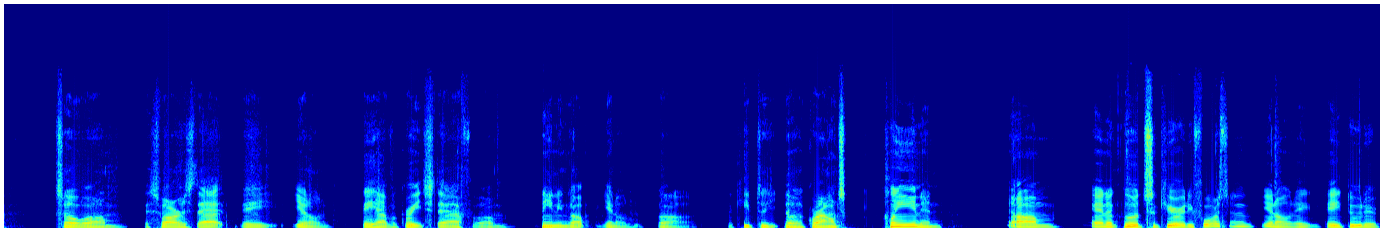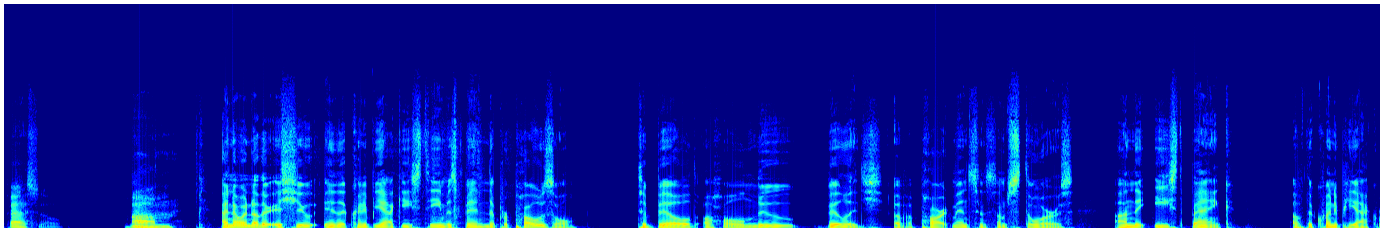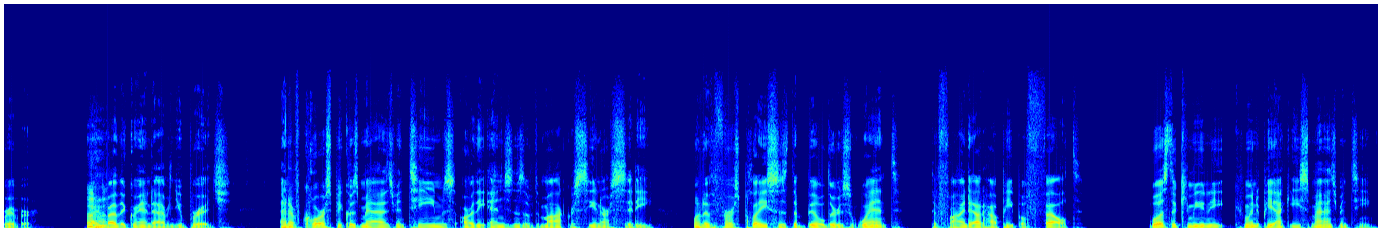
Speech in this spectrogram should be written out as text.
So um, as far as that, they you know they have a great staff um, cleaning up, you know, uh, to keep the, the grounds clean and um and a good security force, and you know they they do their best. So um I know another issue in the Quinnipiac East team has been the proposal to build a whole new village of apartments and some stores on the east bank of the Quinnipiac River, right Mhm. by the Grand Avenue Bridge. And of course, because management teams are the engines of democracy in our city, one of the first places the builders went to find out how people felt was the community Quinnipiac East management team.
